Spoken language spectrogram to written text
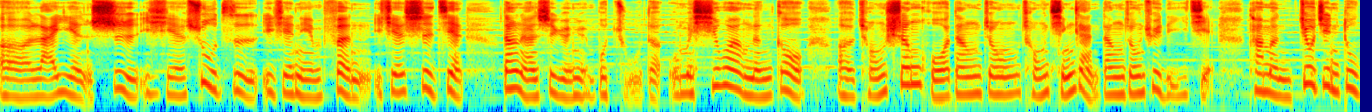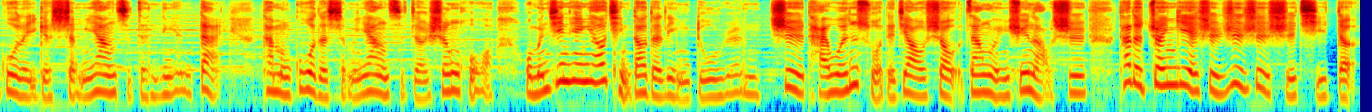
呃，来掩饰一些数字、一些年份、一些事件。当然是远远不足的。我们希望能够，呃，从生活当中、从情感当中去理解他们究竟度过了一个什么样子的年代，他们过的什么样子的生活。我们今天邀请到的领读人是台文所的教授张文勋老师，他的专业是日治时期的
